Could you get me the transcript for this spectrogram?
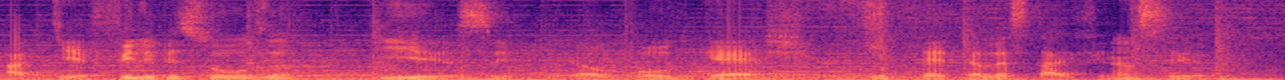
Aqui é Felipe Souza e esse é o podcast do Tetelestai Financeiro.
